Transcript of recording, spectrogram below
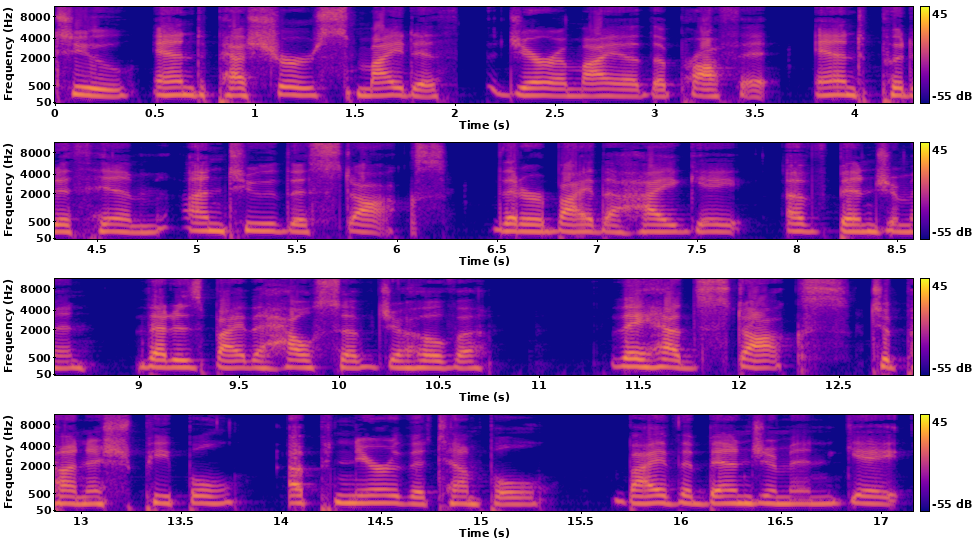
2. And Pashur smiteth Jeremiah the prophet, and putteth him unto the stocks that are by the high gate of Benjamin, that is by the house of Jehovah. They had stocks to punish people up near the temple by the Benjamin gate.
